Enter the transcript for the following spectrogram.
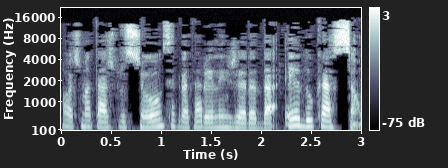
Ótima tarde para o senhor, secretário Elengera da Educação.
